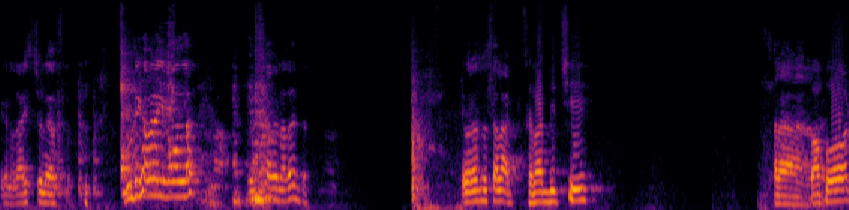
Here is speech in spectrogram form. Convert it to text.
এখানে রাইস চলে আসলো। রুটি খাবে নাকি কমলদা? রুটি খাবে না তাই তো? এবার আসবে স্যালাড। স্যালাড দিচ্ছি। স্যালাড। পাপড়।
